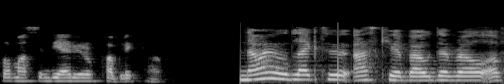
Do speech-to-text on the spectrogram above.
from us in the area of public health. Now I would like to ask you about the role of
